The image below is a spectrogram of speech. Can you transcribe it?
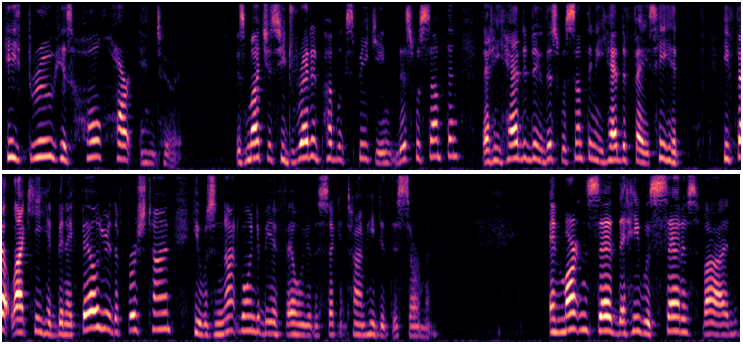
He threw his whole heart into it. As much as he dreaded public speaking, this was something that he had to do. This was something he had to face. He had he felt like he had been a failure the first time. He was not going to be a failure the second time he did this sermon. And Martin said that he was satisfied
